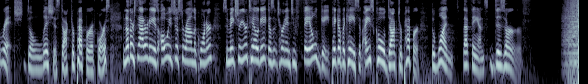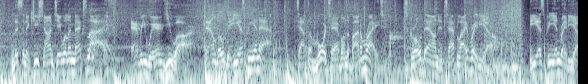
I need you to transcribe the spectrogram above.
rich, delicious Dr. Pepper, of course. Another Saturday is always just around the corner, so make sure your tailgate doesn't turn into failgate. Pick up a case of ice cold Dr. Pepper, the one that fans deserve. Listen to Keyshawn, J. Will, and Max live everywhere you are. Download the ESPN app. Tap the More tab on the bottom right. Scroll down and tap Live Radio. ESPN Radio,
